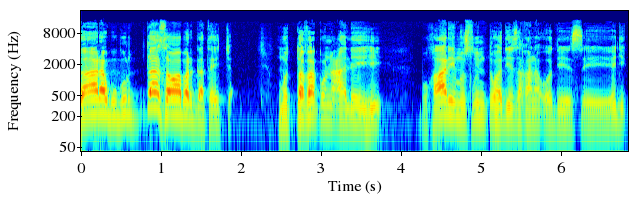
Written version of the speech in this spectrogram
غارة قردا ثواب رقتا متفق عليه بخاري مسلم تو حديث خانا يجي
